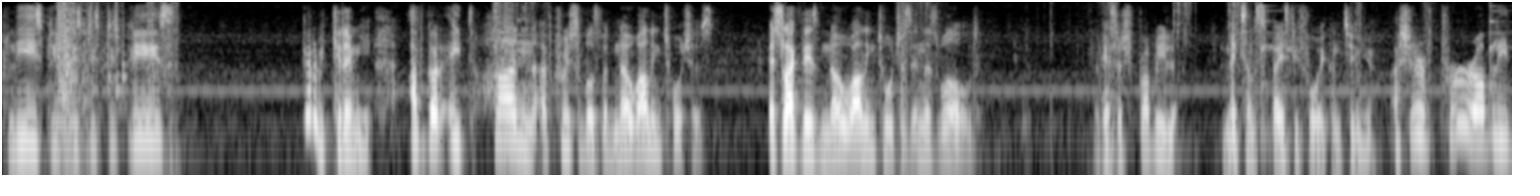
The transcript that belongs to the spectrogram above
Please, please, please, please, please, please. You gotta be kidding me. I've got a ton of crucibles, but no welding torches. It's like there's no welding torches in this world. Okay, so I should probably make some space before we continue. I should have probably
